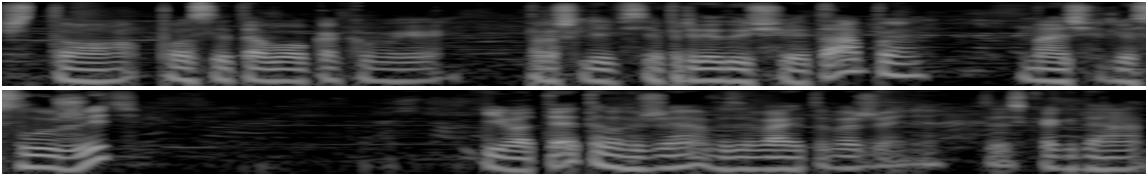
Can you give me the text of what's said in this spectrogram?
что после того, как вы прошли все предыдущие этапы, начали служить, и вот это уже вызывает уважение. То есть когда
